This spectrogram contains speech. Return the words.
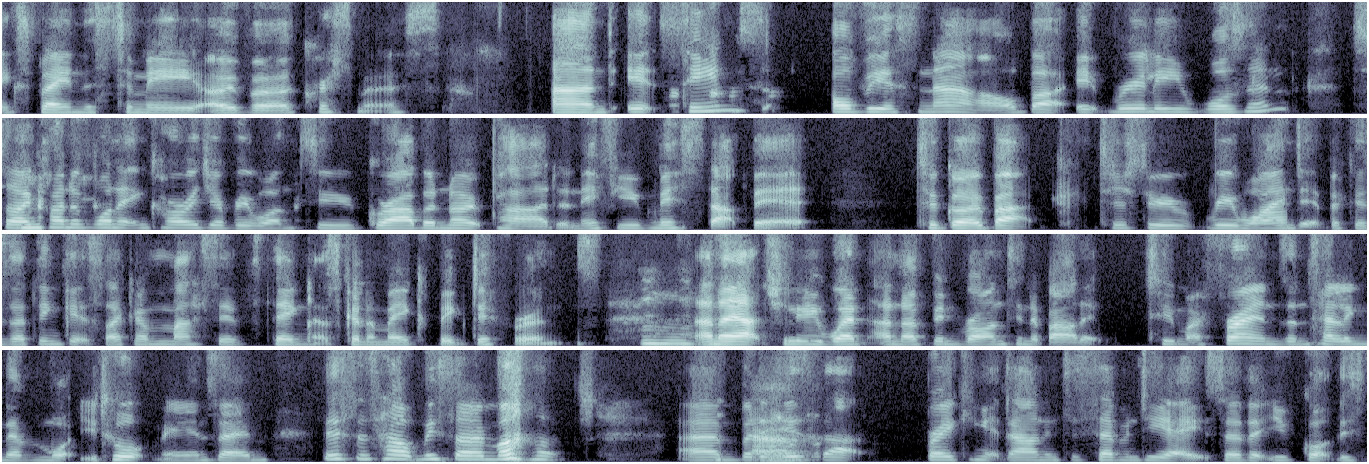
explain this to me over Christmas. And it seems obvious now, but it really wasn't. So I mm. kind of want to encourage everyone to grab a notepad and if you missed that bit, to go back just to rewind it because I think it's like a massive thing that's going to make a big difference. Mm-hmm. And I actually went and I've been ranting about it to my friends and telling them what you taught me and saying this has helped me so much. Um, but yeah. it is that breaking it down into 78 so that you've got this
